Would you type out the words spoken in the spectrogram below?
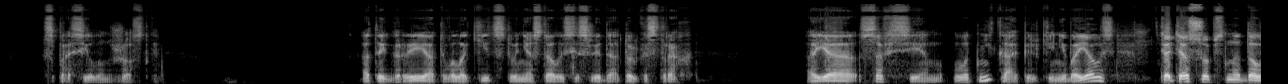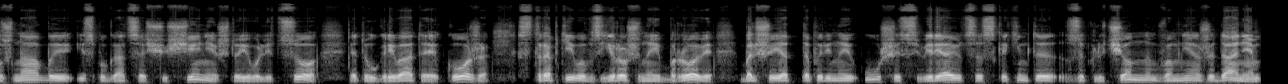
— спросил он жестко. От игры, от волокитства не осталось и следа, только страх. А я совсем, вот ни капельки не боялась, хотя, собственно, должна бы испугаться ощущения, что его лицо, эта угреватая кожа, строптиво взъерошенные брови, большие оттопыренные уши сверяются с каким-то заключенным во мне ожиданием,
